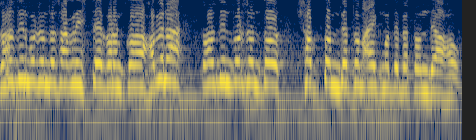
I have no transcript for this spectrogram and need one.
যতদিন পর্যন্ত চাকরি স্থায়ীকরণ করা হবে না, ততদিন পর্যন্ত সপ্তম বেতন আয়োগ মতে বেতন দেওয়া হোক।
